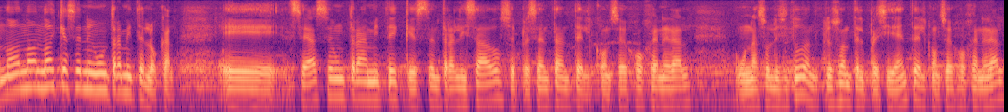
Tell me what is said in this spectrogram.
no, no, no hay que hacer ningún trámite local. Eh, se hace un trámite que es centralizado, se presenta ante el Consejo General una solicitud, incluso ante el presidente del Consejo General.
